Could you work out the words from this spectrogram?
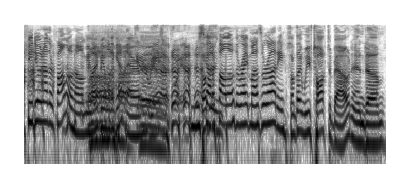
If you do another follow home, you might be able to get there. arrange that for you. You just got to follow the right Maserati. something we've talked about, and um,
